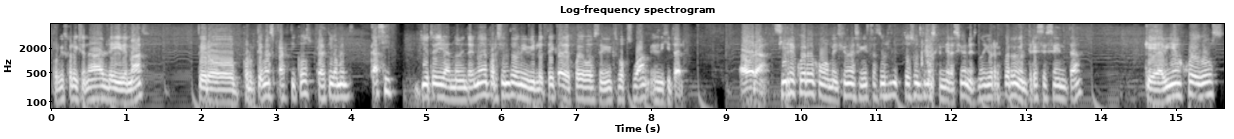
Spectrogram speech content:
porque es coleccionable y demás, pero por temas prácticos, prácticamente casi, yo te diría, 99% de mi biblioteca de juegos en Xbox One es digital. Ahora, sí recuerdo, como mencionas, en estas dos, últimas generaciones, ¿no? Yo recuerdo en el 360 que habían juegos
